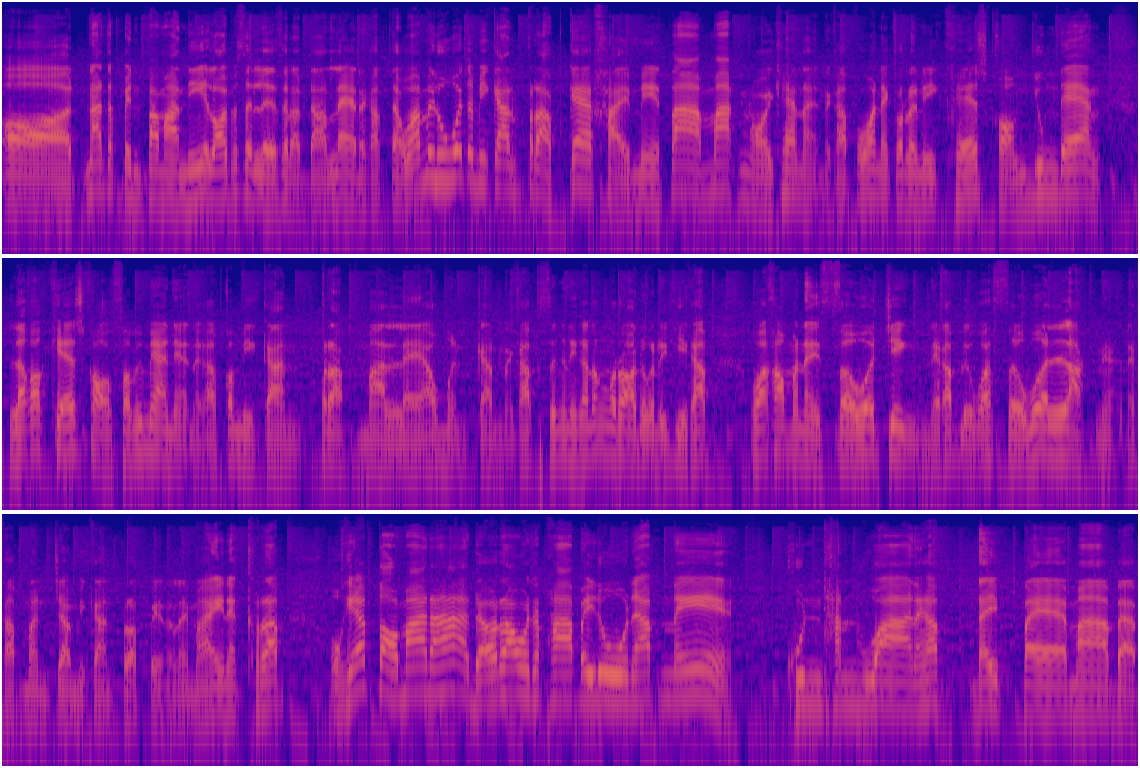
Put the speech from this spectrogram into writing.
เอ่อน่าจะเป็นประมาณนี้ 100%เลยสำหรับดานแรกนะครับ แต่ว่าไม่รู้ว่าจะมีการปรับแก้ไขเมตามากน้อยแค่ไหนนะครับ เพราะว่าในกรณีเคสของยุงแดง แล้วก็เคสของซอมบี้แมนเนี่ยนะครับ ก็มีการปรับมาแล้วเหมือนกันนะครับ ซึ่งอันนี้ก็ต้องรอดูกันอีกทีครับว่าเข้ามาในเซิร์ฟเวอร์จริงนะครับหรือว่าเซิร์ฟเวอร์หลักเนี่ยนะครับมันจะมีการปรับเปลี่ยนอะไรไหมนะครับโอเคครับต่อมานะฮะเดี๋ยวเราจะพาไปดูนะครับนี่คุณธันวานะครับ ได้แปลมาแบบ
